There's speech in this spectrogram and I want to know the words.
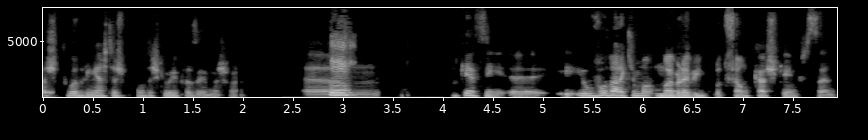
Acho que tu adivinhaste as perguntas que eu ia fazer, mas foi. Um, é. Porque é assim, eh, eu vou dar aqui uma, uma, breve introdução que acho que é interessante,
